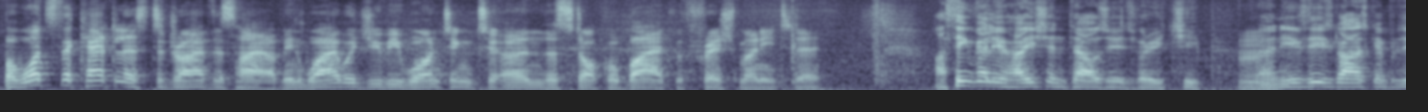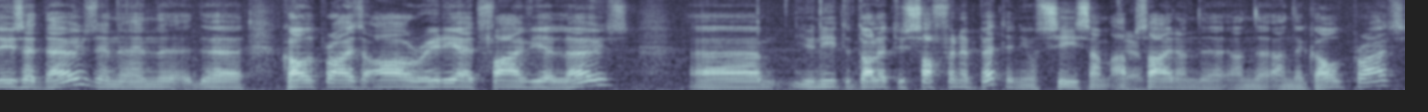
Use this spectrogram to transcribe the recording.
But what's the catalyst to drive this higher? I mean, why would you be wanting to own the stock or buy it with fresh money today? I think valuation tells you it's very cheap. Mm. And if these guys can produce at those and, and the, the gold price are already at five year lows, um, you need the dollar to soften a bit and you'll see some upside on the on the on the gold price.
